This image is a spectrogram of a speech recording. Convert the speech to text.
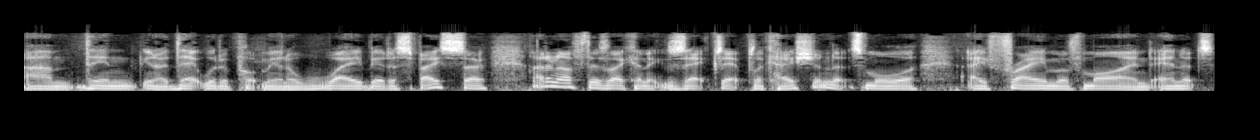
Um, then you know that would have put me in a way better space. So I don't know if there's like an exact application. It's more a frame of mind mind, and it's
